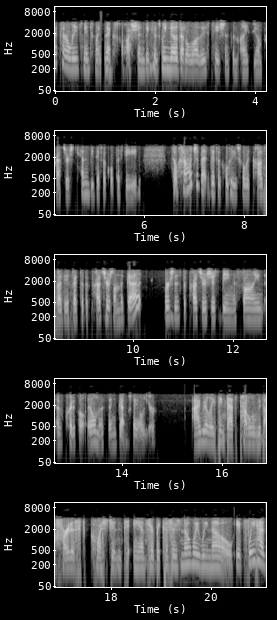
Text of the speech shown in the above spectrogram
that kind of leads me to my next question because we know that a lot of these patients in ICU and pressors can be difficult to feed. So, how much of that difficulty is really caused by the effect of the pressors on the gut versus the pressors just being a sign of critical illness and gut failure? I really think that's probably the hardest question to answer because there's no way we know. If we had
